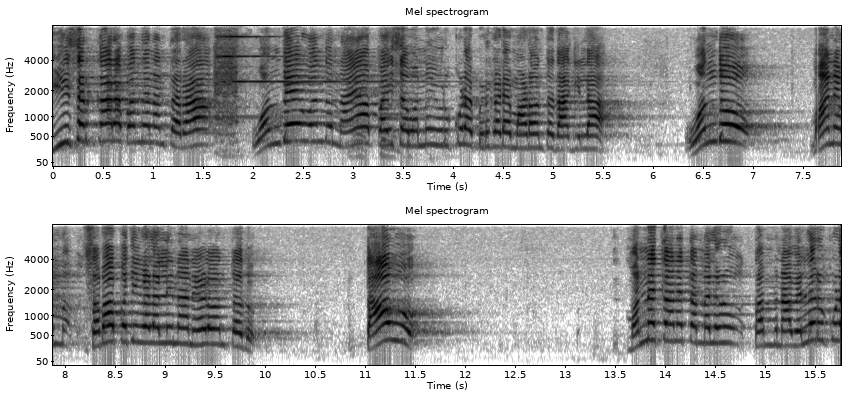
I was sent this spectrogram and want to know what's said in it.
ಈ ಸರ್ಕಾರ ಬಂದ ನಂತರ ಒಂದೇ ಒಂದು ನಯಾ ಪೈಸವನ್ನು ಇವರು ಕೂಡ ಬಿಡುಗಡೆ ಮಾಡುವಂತದ್ದಾಗಿಲ್ಲ ಒಂದು ಮಾನ್ಯ ಸಭಾಪತಿಗಳಲ್ಲಿ ನಾನು ಹೇಳುವಂಥದ್ದು ತಾವು ಮೊನ್ನೆ ತಾನೇ ತಮ್ಮೆಲ್ಲರೂ ತಮ್ಮ ನಾವೆಲ್ಲರೂ ಕೂಡ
